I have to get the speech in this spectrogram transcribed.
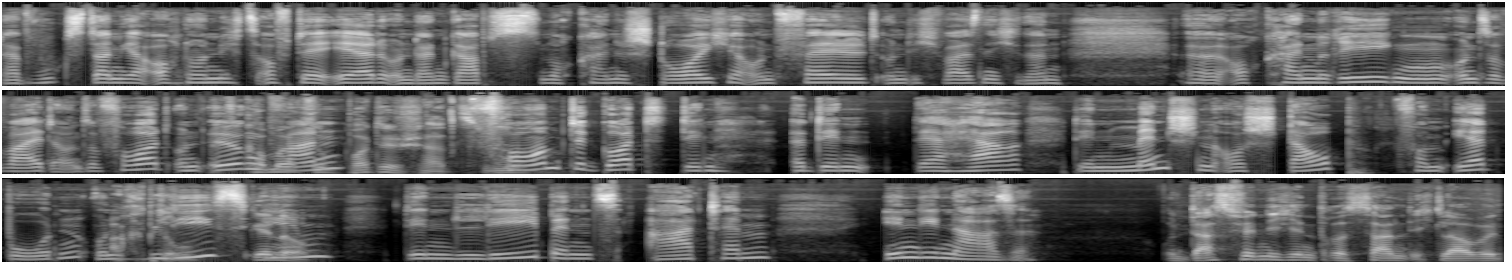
da wuchs dann ja auch noch nichts auf der Erde und dann gab es noch keine Sträucher und Feld und ich weiß nicht, dann äh, auch keinen Regen und so weiter und so fort und mal irgendwann Potteschatz. formte Gott den, äh, den, der Herr den Menschen aus Staub vom Erdboden und Achtung, blies genau. ihm den Lebensatem in die Nase. Und das finde ich interessant. Ich glaube,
